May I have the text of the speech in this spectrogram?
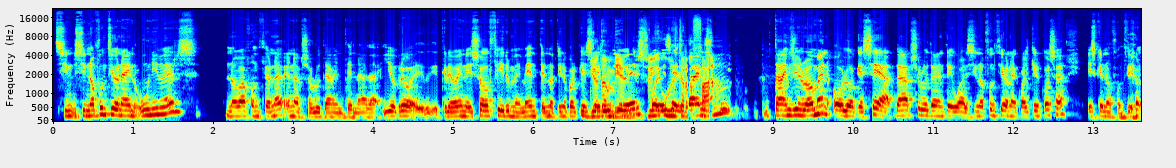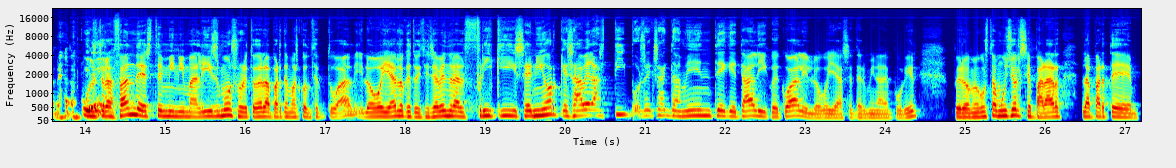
si, si, no funciona en Universe, no va a funcionar en absolutamente nada. Yo creo, creo en eso firmemente, no tiene por qué ser Yo también, Universe, soy ultra fan Times in Roman o lo que sea, da absolutamente igual. Si no funciona cualquier cosa, es que no funciona. Ultra fan de este minimalismo, sobre todo la parte más conceptual. Y luego ya es lo que tú dices, ya vendrá el friki senior que sabe las tipos exactamente, qué tal y qué cual, y luego ya se termina de pulir. Pero me gusta mucho el separar la parte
